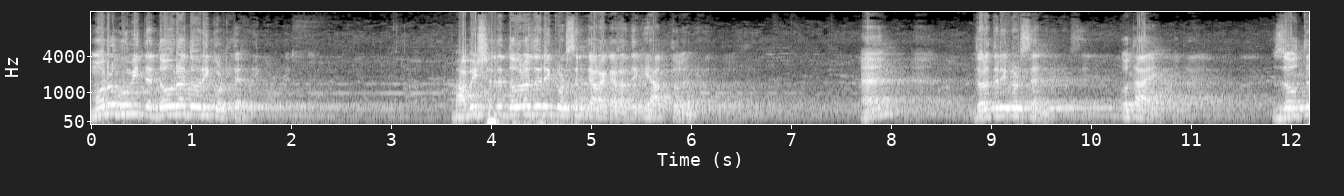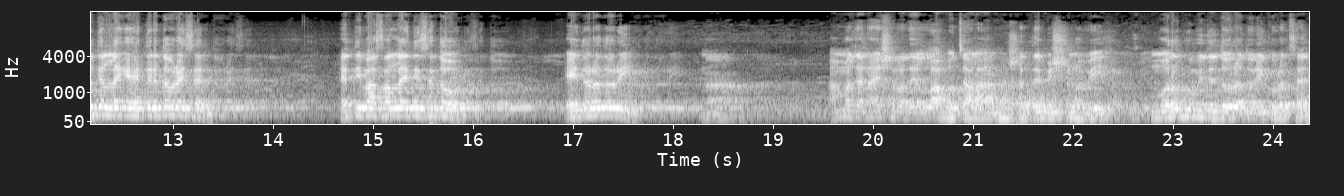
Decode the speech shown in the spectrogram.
মরুভূমিতে দৌড়াদৌড়ি করতেন। ভাবির সাথে দৌড়াদৌড়ি করছেন কারা কারা? দেখি হাত তোলেন। হ্যাঁ? দৌড়াদৌড়ি করছেন? কোথায়? যৌতুকের লেগে হেতেরে দৌড়াইছেন? হেতি বাস আল্লাহ দিছে দৌড়। এই দৌড়াদৌড়ি? না। আম্মা জান আয়েশা রাদিয়াল্লাহু তাআলা সাথে বিশ্বনবী মরুভূমিতে দৌড়াদৌড়ি করেছেন।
